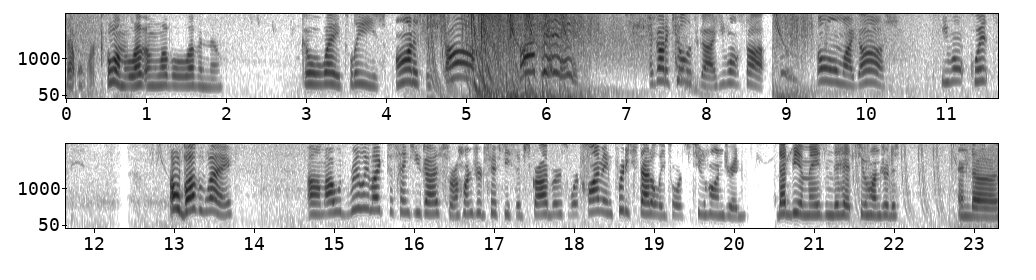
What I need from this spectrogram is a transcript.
that won't work. Oh, I'm, 11, I'm level 11 now. Go away, please. Honestly, stop! Stop it! Gotta kill this guy. He won't stop. Oh my gosh. He won't quit. Oh, by the way, um, I would really like to thank you guys for 150 subscribers. We're climbing pretty steadily towards 200. That'd be amazing to hit 200. And, uh,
